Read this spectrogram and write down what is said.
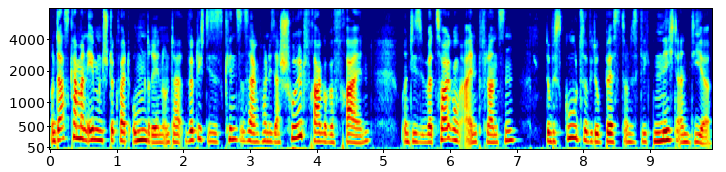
Und das kann man eben ein Stück weit umdrehen und da wirklich dieses Kind sozusagen von dieser Schuldfrage befreien und diese Überzeugung einpflanzen, du bist gut, so wie du bist und es liegt nicht an dir.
